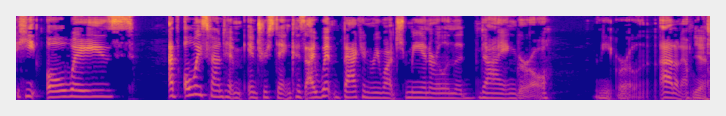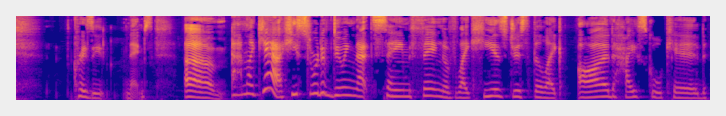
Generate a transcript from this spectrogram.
he always I've always found him interesting because I went back and rewatched Me and Earl and the Dying Girl. Me, Earl, I don't know Yeah. crazy names. Um, and I'm like, yeah, he's sort of doing that same thing of like he is just the like odd high school kid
